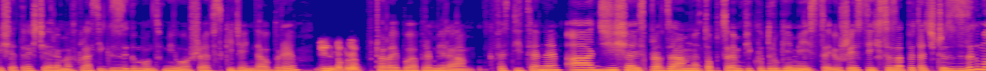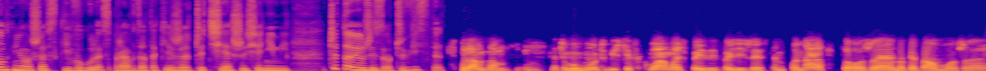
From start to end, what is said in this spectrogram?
spisie treści RMF Classic Zygmunt Miłoszewski. Dzień dobry. Dzień dobry. Wczoraj była premiera kwestii ceny, a dzisiaj sprawdzałam na topce Empiku drugie miejsce już jest i chcę zapytać, czy Zygmunt Miłoszewski w ogóle sprawdza takie rzeczy, cieszy się nimi, czy to już jest oczywiste? Sprawdzam. Znaczy mógłbym oczywiście skłamać, powiedzieć, powiedzieć, że jestem ponadto, że no wiadomo, że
